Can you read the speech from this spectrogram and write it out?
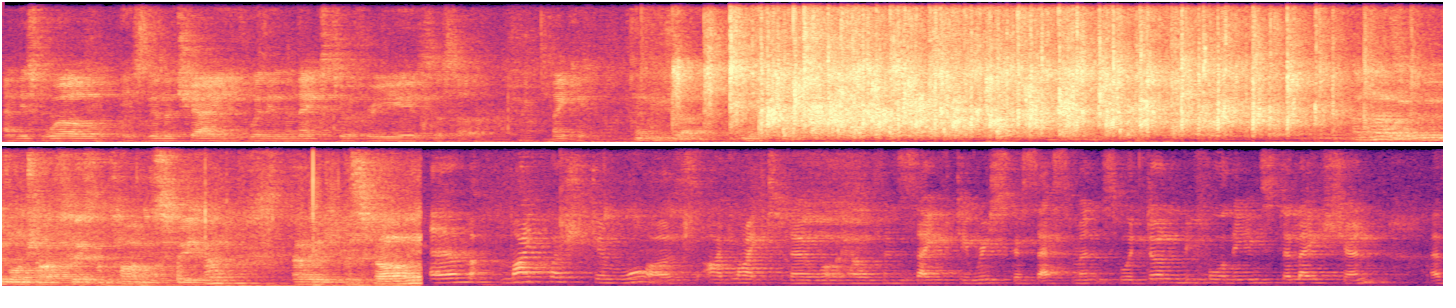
and this world is going to change within the next two or three years or so. Thank you. Thank you, sir. And now we'll move on to our fifth and final speaker, Ellie Pascali. Um, my question was, I'd like to know what health and safety risk assessments were done before the installation of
